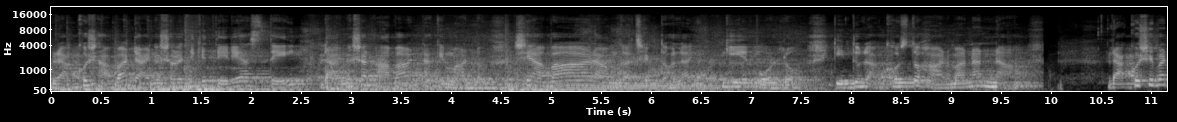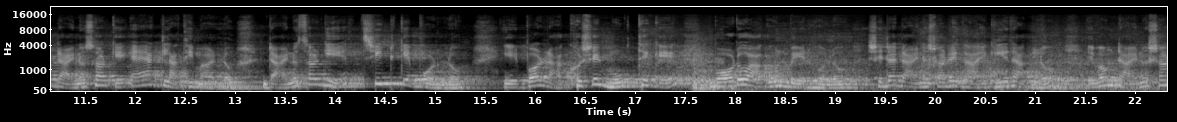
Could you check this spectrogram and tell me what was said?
রাক্ষস আবার ডাইনোসরের দিকে তেড়ে আসতেই ডাইনোসর আবার তাকে মারল। সে আবার আম গাছের তলায় গিয়ে পড়ল। কিন্তু রাক্ষস তো হার মানার না। রাক্ষস এবার ডাইনোসরকে এক লাথি মারল। ডাইনোসর গিয়ে ছিটকে পড়ল। এরপর রাক্ষসের মুখ থেকে বড় আগুন বের হলো। সেটা ডাইনোসরের গায়ে গিয়ে রাখল এবং ডাইনোসর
